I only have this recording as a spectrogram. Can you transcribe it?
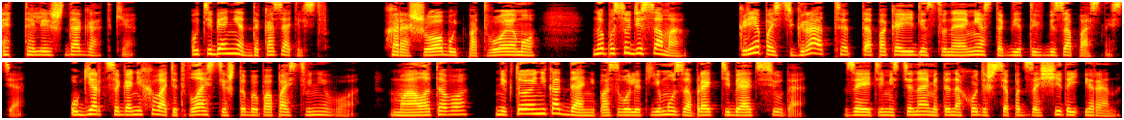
Это лишь догадки. У тебя нет доказательств. Хорошо, будь по-твоему, но посуди сама. Крепость Град — это пока единственное место, где ты в безопасности. У герцога не хватит власти, чтобы попасть в него. Мало того, Никто и никогда не позволит ему забрать тебя отсюда. За этими стенами ты находишься под защитой Ирен.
